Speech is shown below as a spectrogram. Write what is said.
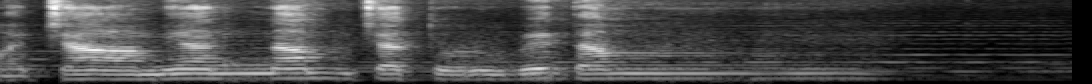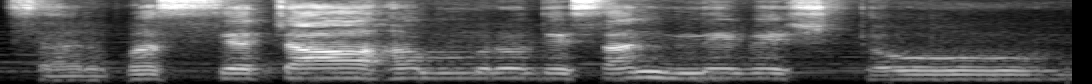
पचाम्यन्नं चतुर्विधम् सर्वस्य चाहं हृदि सन्निविष्टो।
